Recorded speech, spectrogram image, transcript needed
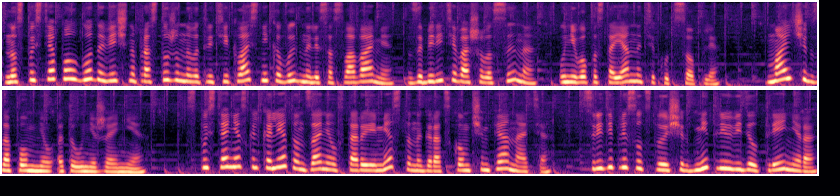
Но спустя полгода вечно простуженного третьеклассника выгнали со словами «Заберите вашего сына, у него постоянно текут сопли». Мальчик запомнил это унижение. Спустя несколько лет он занял второе место на городском чемпионате. Среди присутствующих Дмитрий увидел тренера,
